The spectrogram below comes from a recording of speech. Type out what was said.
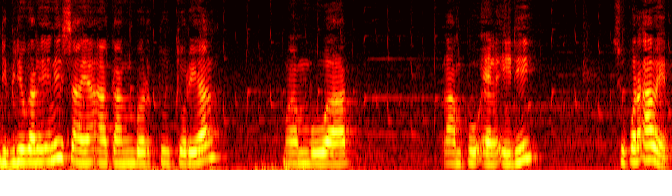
Di video kali ini saya akan bertutorial membuat lampu LED super awet.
